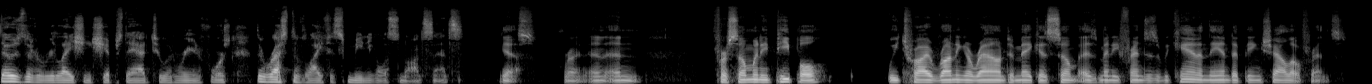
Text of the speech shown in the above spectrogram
those are the relationships to add to and reinforce. The rest of life is meaningless nonsense. Yes. Right. And and for so many people, we try running around to make as so as many friends as we can and they end up being shallow friends.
